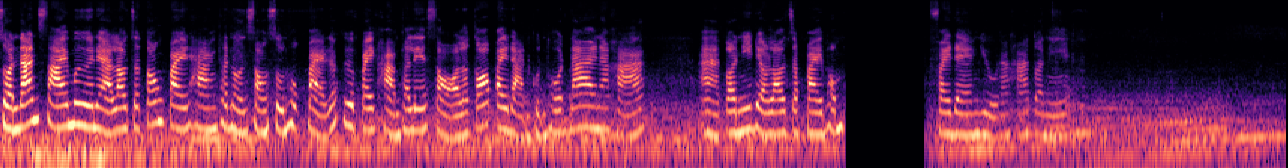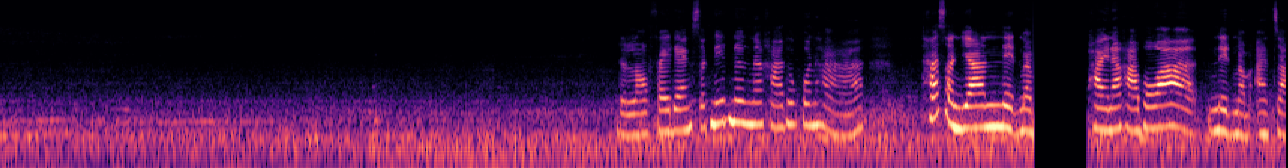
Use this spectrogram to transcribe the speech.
ส่วนด้านซ้ายมือเนี่ยเราจะต้องไปทางถนน 2068 ก็คือไปขามทะเลสอแล้วก็ไปด่านขุนทดได้นะคะอ่าตอนนี้เดี๋ยวเราจะไปพร้อมไฟแดงอยู่นะคะ ตอนนี้เดี๋ยวรอไฟแดงสักนิดนึงนะคะ ทุกคนค่ะ ถ้าสัญญาณเน็ตแบบ ภัยนะคะ เพราะว่าเน็ตแบบอาจจะ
